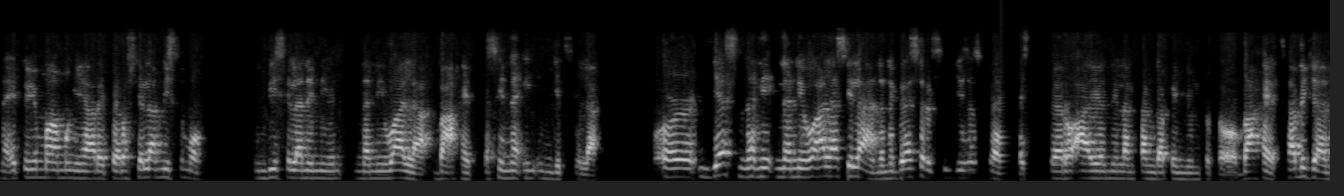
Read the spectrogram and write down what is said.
na ito yung mga mangyayari pero sila mismo hindi sila nani- naniwala. Bakit? Kasi naiinggit sila. Or yes, nani- naniwala sila na nag-resurrect si Jesus Christ pero ayaw nilang tanggapin yung totoo. Bakit? Sabi diyan,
